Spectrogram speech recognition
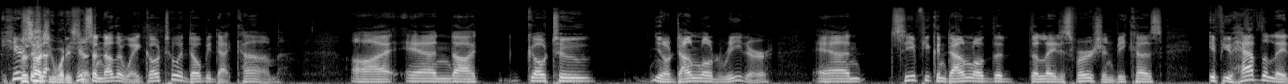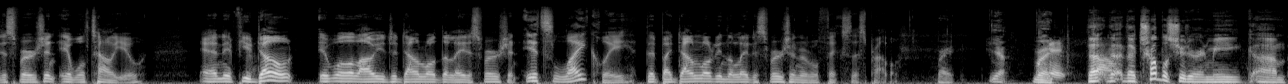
here's precisely ano- what he here's said. another way. Go to adobe.com uh, and uh, go to you know download Reader and see if you can download the the latest version because if you have the latest version, it will tell you, and if you don't. It will allow you to download the latest version. It's likely that by downloading the latest version, it'll fix this problem. Right. yeah, right. Okay. The, um, the the troubleshooter in me um,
